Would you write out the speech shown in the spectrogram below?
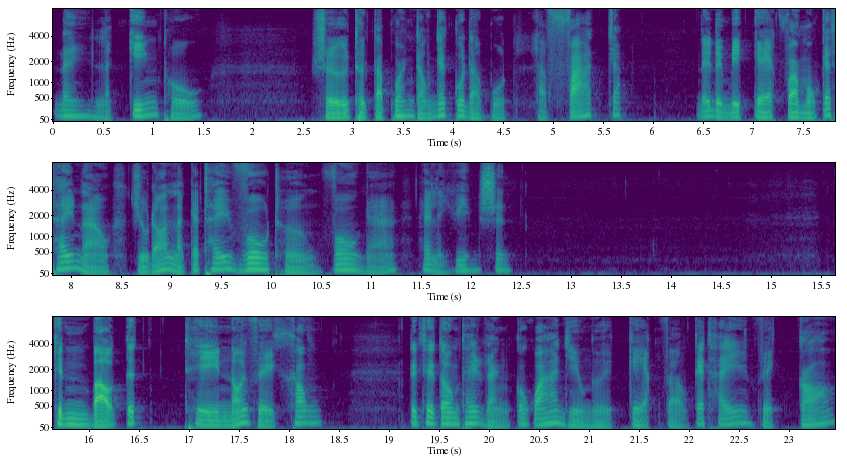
Đây là kiến thủ. Sự thực tập quan trọng nhất của Đạo Bụt là phá chấp. để đừng bị kẹt vào một cái thấy nào, dù đó là cái thấy vô thường, vô ngã hay là duyên sinh. Kinh Bảo Tích thì nói về không. Đức Thế Tôn thấy rằng có quá nhiều người kẹt vào cái thấy về có,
